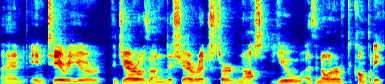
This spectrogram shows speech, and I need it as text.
Um, in theory, the DEGIRO's on the share register, not you as an owner of the company.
